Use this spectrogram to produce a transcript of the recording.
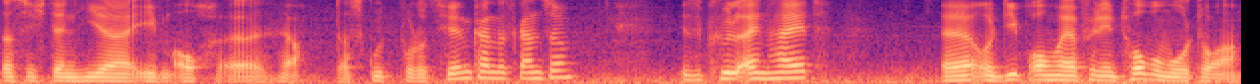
dass ich dann hier eben auch äh, ja, das gut produzieren kann, das Ganze. Diese Kühleinheit. Äh, und die brauchen wir ja für den Turbomotor.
